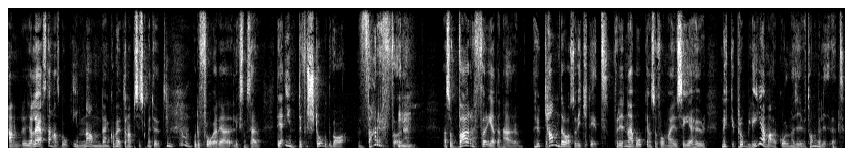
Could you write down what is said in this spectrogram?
han, jag läste hans bok innan den kom ut. Den har precis kommit ut. Och då frågade jag liksom så här. Det jag inte förstod var varför. Alltså varför är den här... Hur kan det vara så viktigt? För i den här boken så får man ju se hur mycket problem alkoholen har givit honom i livet.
